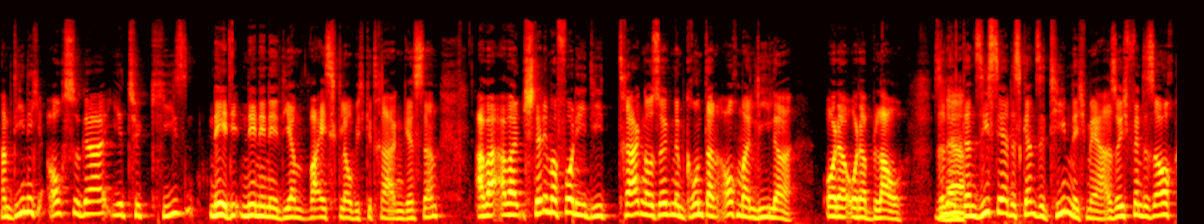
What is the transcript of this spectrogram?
haben die nicht auch sogar ihr Türkisen? Nee, die, nee, nee, nee, die haben weiß, glaube ich, getragen gestern. Aber, aber stell dir mal vor, die, die tragen aus irgendeinem Grund dann auch mal lila oder, oder blau. So, ja. dann, dann siehst du ja das ganze Team nicht mehr. Also ich finde es auch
